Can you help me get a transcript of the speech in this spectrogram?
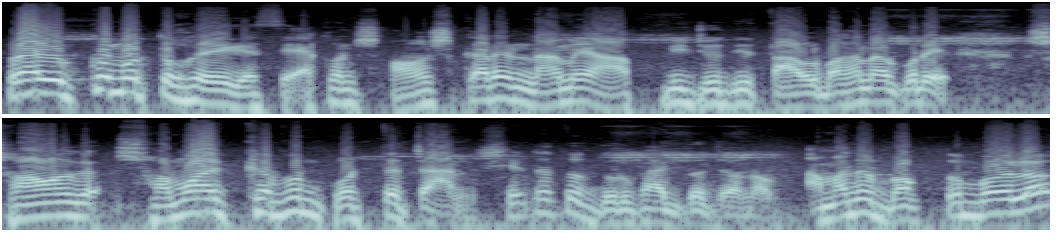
প্রায় ঐক্যমত্য হয়ে গেছে। এখন সংস্কারের নামে আপনি যদি তালবাহানা করে সম- সময়ক্ষেপণ করতে চান, সেটা তো দুর্ভাগ্যজনক। আমাদের বক্তব্য হলো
